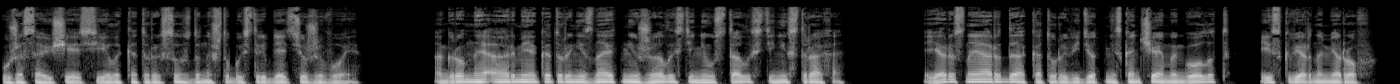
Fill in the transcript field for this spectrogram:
Ужасающая сила, которая создана, чтобы истреблять все живое. Огромная армия, которая не знает ни жалости, ни усталости, ни страха. Яростная орда, которая ведет нескончаемый голод и скверно миров.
